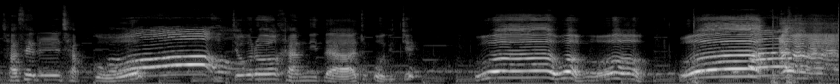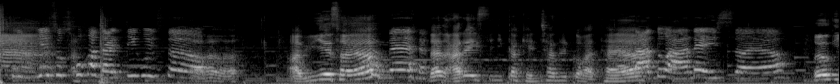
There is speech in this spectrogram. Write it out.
자세를 잡고 어. 이쪽으로 갑니다. 조금 어디 있지? 우와 우와 우와 우와. 아, 아, 아, 그 위에서 소가 날뛰고 아, 있어요. 아, 아 위에서야? 네. 난 아래 에 있으니까 괜찮을 것 같아요. 나도 안에 있어요. 어, 여기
